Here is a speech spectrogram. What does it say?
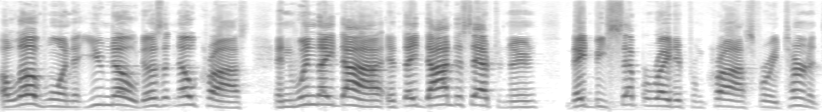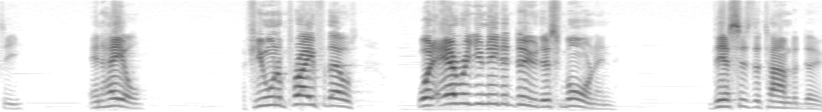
a loved one that you know doesn't know Christ, and when they die, if they died this afternoon, they'd be separated from Christ for eternity in hell. If you want to pray for those, whatever you need to do this morning, this is the time to do.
